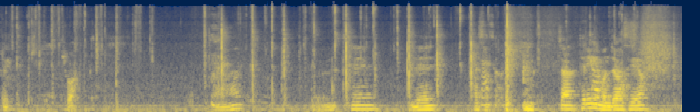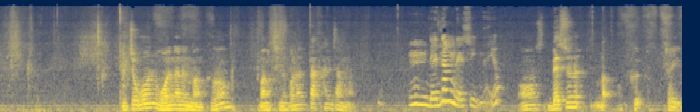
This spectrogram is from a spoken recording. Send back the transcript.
그래. 좋아. 하나, 둘, 셋, 넷, 다섯. 다섯. 자, 태림이 자, 먼저 하세요. 이쪽은 원하는 만큼, 망치는 거는 딱 한 장만. 음 내장 낼 수 있나요? 어, 매수는 마, 그 저희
